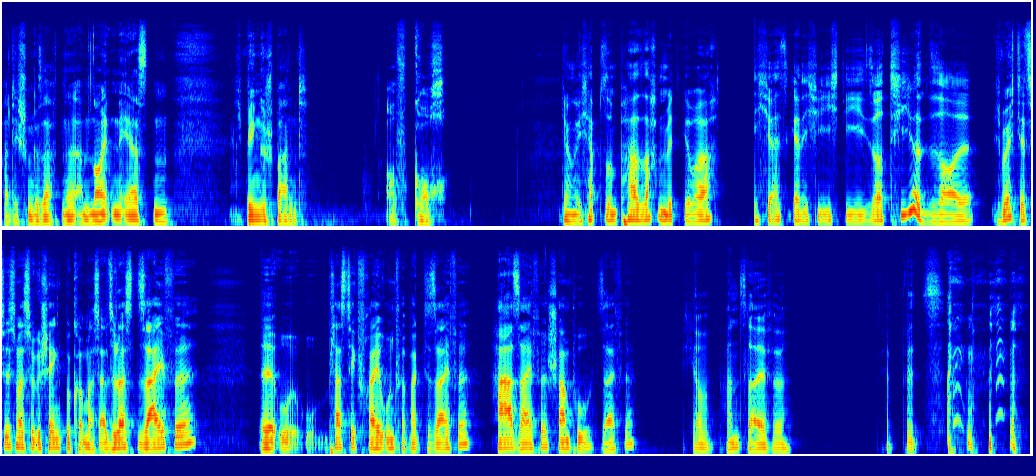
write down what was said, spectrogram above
hatte ich schon gesagt, ne? Am 9.1. Ich bin gespannt. Auf Goch. Junge, ich habe so ein paar Sachen mitgebracht. Ich weiß gar nicht, wie ich die sortieren soll. Ich möchte jetzt wissen, was du geschenkt bekommen hast. Also du hast Seife, äh, plastikfreie, unverpackte Seife, Haarseife, Shampoo, Seife. Ich glaube, Handseife. Ich hab jetzt.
